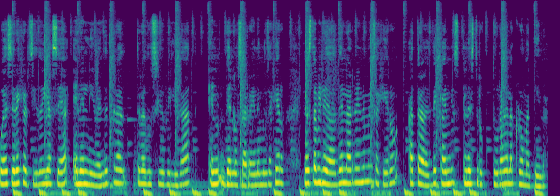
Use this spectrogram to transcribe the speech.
puede ser ejercido ya sea en el nivel de traducibilidad de los ARN mensajeros, la estabilidad del ARN mensajero a través de cambios en la estructura de la cromatina.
